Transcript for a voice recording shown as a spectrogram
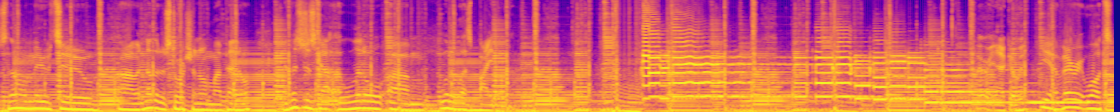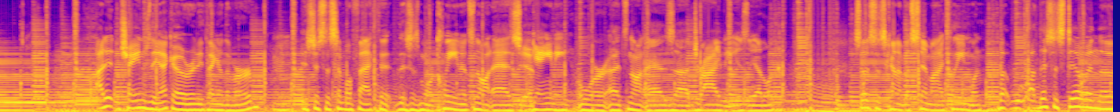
So then we'll move to um, another distortion on my pedal, and this just got a little, um, little less bite on it. Very well. It's I didn't change the echo or anything of the verb. It's just a simple fact that this is more clean. It's not as Yeah. gainy or uh, it's not as uh, drivey as the other one. So this is kind of a semi-clean one, but uh, this is still in the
